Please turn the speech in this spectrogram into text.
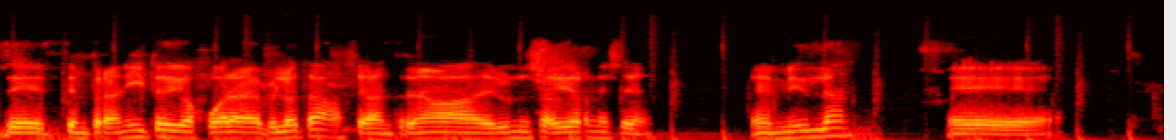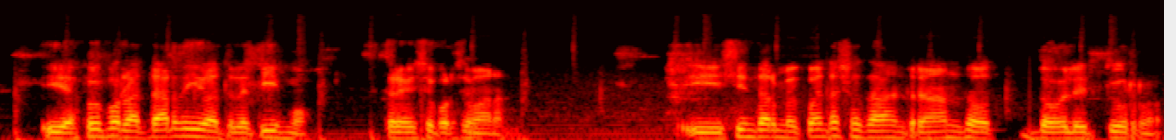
de tempranito iba a jugar a la pelota, o sea, entrenaba de lunes a viernes en, en Midland. eh, y después por la tarde iba a atletismo, tres veces por semana. y sin darme cuenta yo estaba entrenando doble turno.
